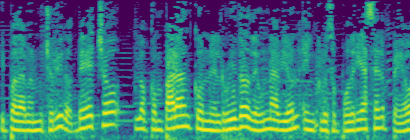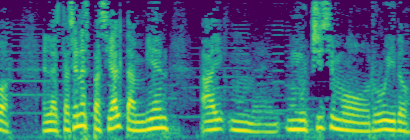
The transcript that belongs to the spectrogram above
y pueda haber mucho ruido. De hecho, lo comparan con el ruido de un avión e incluso podría ser peor. En la estación espacial también hay mm, eh, muchísimo ruido.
